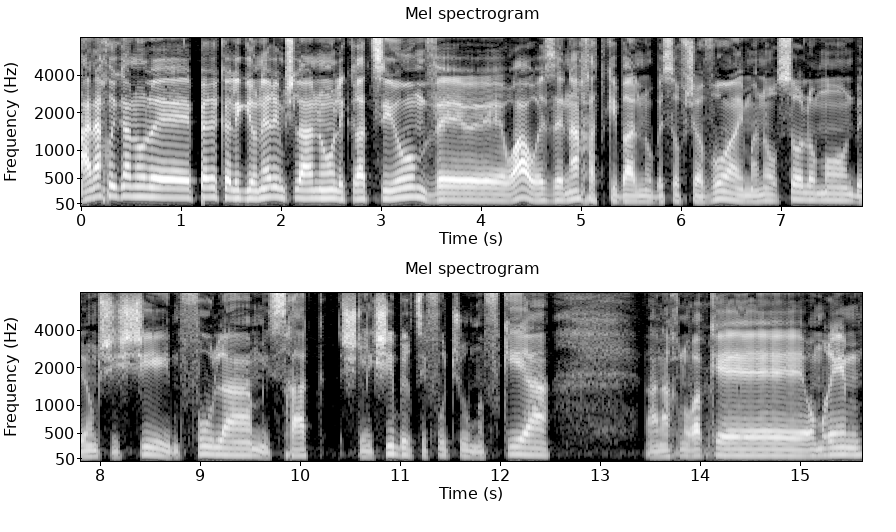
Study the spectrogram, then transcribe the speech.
אנחנו הגענו לפרק הליגיונרים שלנו לקראת סיום, ווואו, איזה נחת קיבלנו בסוף שבוע עם מנור סולומון ביום שישי, עם פולאם, משחק שלישי ברציפות שהוא מפקיע. אנחנו רק אה, אומרים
